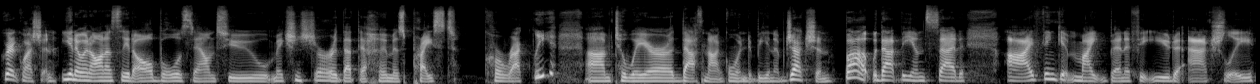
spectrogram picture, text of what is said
great question. You know, and honestly, it all boils down to making sure that the home is priced correctly um, to where that's not going to be an objection. But with that being said, I think it might benefit you to actually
